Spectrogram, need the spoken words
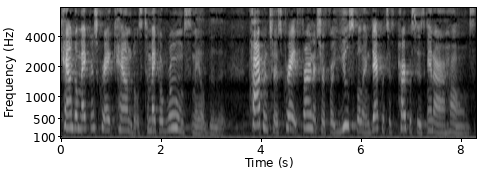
Candle makers create candles to make a room smell good. Carpenters create furniture for useful and decorative purposes in our homes.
